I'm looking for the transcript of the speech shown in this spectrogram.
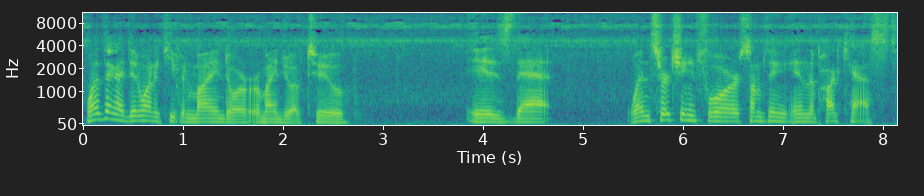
One thing I did want to keep in mind or remind you of too is that when searching for something in the podcast,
